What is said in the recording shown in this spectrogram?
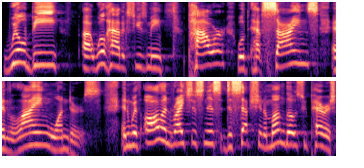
will be uh, will have, excuse me, power, will have signs and lying wonders, and with all unrighteousness, deception among those who perish,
